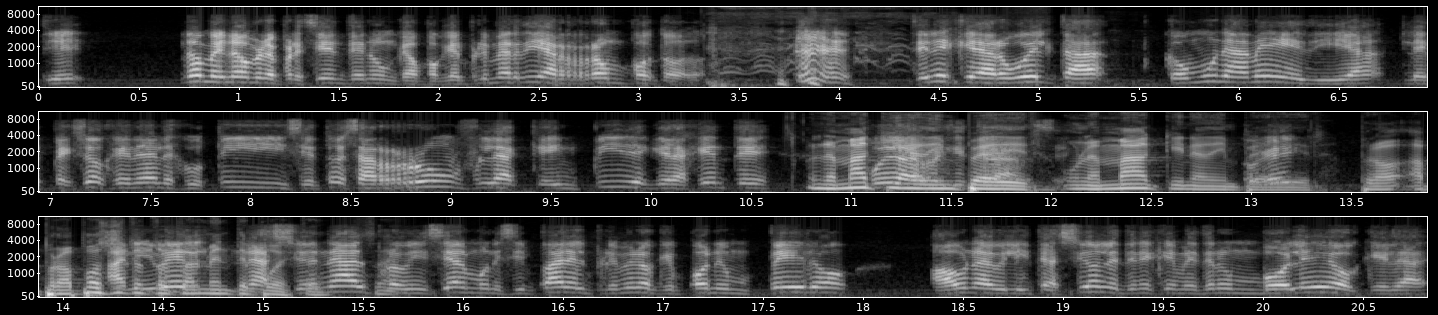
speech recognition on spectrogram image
de- no me nombres presidente nunca, porque el primer día rompo todo. tenés que dar vuelta como una media, la Inspección General de Justicia, toda esa runfla que impide que la gente Una máquina de impedir, una máquina de impedir. Pero a propósito a nivel totalmente nacional, provincial, municipal, el primero que pone un pero a una habilitación le tenés que meter un boleo que la,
